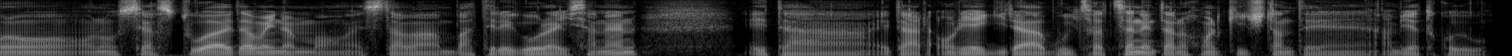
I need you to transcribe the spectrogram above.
ono zehaztua eta baina bo, ez da bat ere gora izanen eta eta hori agira bultzatzen eta normalki istante abiatuko dugu.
